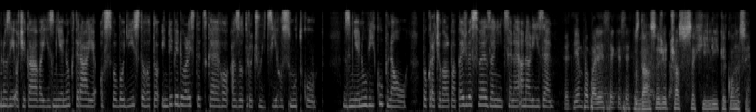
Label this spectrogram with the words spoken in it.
Mnozí očekávají změnu, která je osvobodí z tohoto individualistického a zotročujícího smutku. Změnu výkupnou, pokračoval papež ve své zanícené analýze. Zdá se, že čas se chýlí ke konci.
